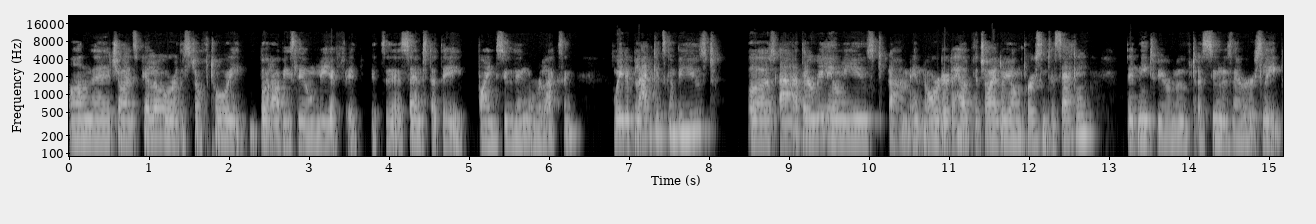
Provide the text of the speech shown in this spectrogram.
on the child's pillow or the stuffed toy, but obviously only if it, it's a scent that they find soothing or relaxing. Weighted blankets can be used, but uh, they're really only used um, in order to help the child or young person to settle. They'd need to be removed as soon as they were asleep.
